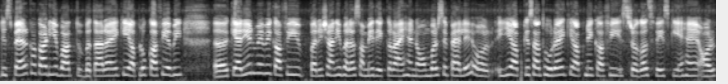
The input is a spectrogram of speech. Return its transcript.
डिस्पेयर का कार्ड ये बात बता रहा है कि आप लोग काफ़ी अभी कैरियर में भी काफ़ी परेशानी भरा समय देखकर आए हैं नवंबर से पहले और ये आपके साथ हो रहा है कि आपने काफ़ी स्ट्रगल्स फेस किए हैं और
